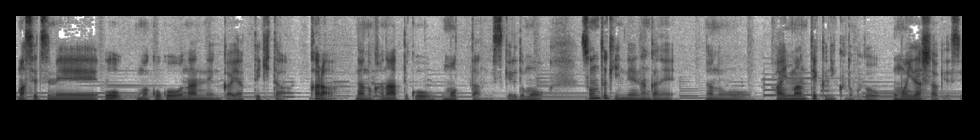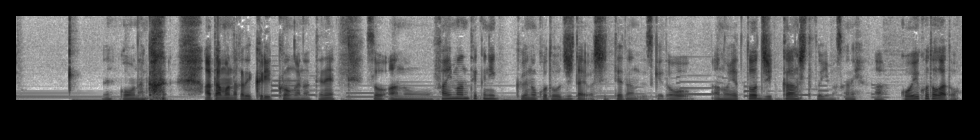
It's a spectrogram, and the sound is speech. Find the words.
まあ、説明を、まあ、ここ何年かやってきたからなのかなってこう思ったんですけれども、その時にね、なんかね、あの、ファインマンテクニックのことを思い出したわけですよ。ね、こうなんか 頭の中でクリック音が鳴ってね、そう、あの、ファインマンテクニックのこと自体は知ってたんですけど、あの、やっと実感したと言いますかね、あ、こういうことかと。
